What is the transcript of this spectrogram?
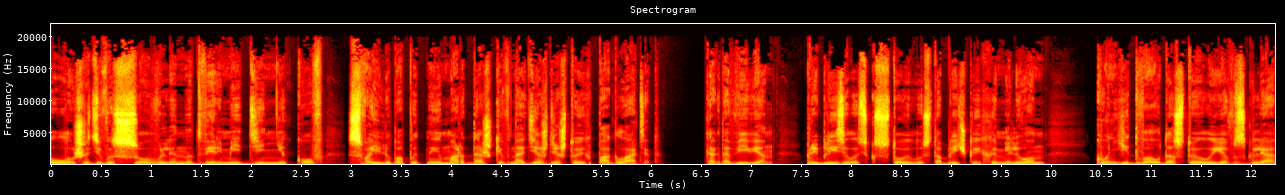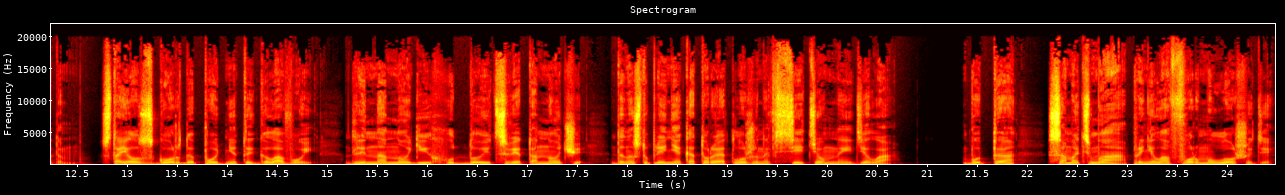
Лошади высовывали над дверьми денников свои любопытные мордашки в надежде, что их погладят. Когда Вивиан приблизилась к стойлу с табличкой «Хамелеон», конь едва удостоил ее взглядом. Стоял с гордо поднятой головой, длинноногий, худой, цвета ночи, до наступления которой отложены все темные дела. Будто сама тьма приняла форму лошади.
